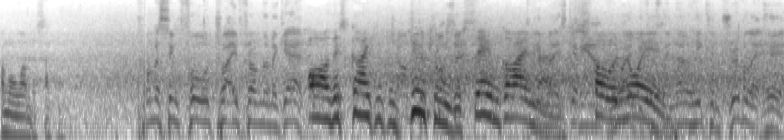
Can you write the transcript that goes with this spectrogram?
Come on, Wan-Bissaka. Promising forward play from them again. Oh, this guy keeps to duking me. The same guy, man. So annoying. They know he can dribble it here.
